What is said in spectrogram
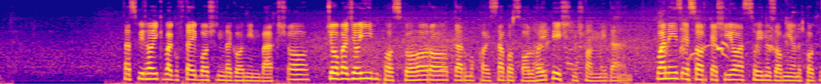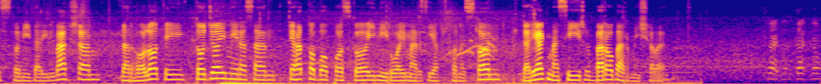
تصویرهایی که به گفته باشندگان این بخش ها جابجایی این پاسگاه ها را در مقایسه با سالهای پیش نشان می‌دهند. و نیز اثارکشی ها از سوی نظامیان پاکستانی در این بخش هم در حالاتی تا جایی می رسند که حتی با پاسگاه نیروهای مرزی افغانستان در یک مسیر برابر می شوند.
